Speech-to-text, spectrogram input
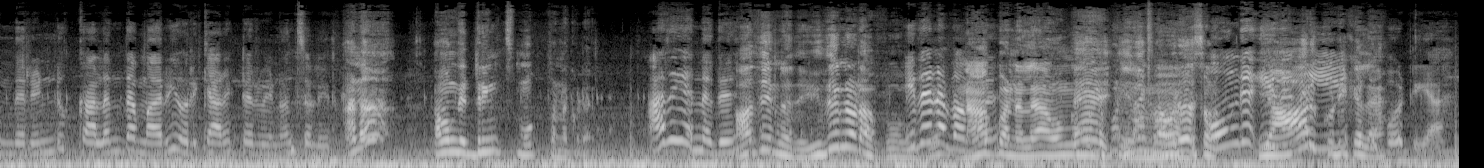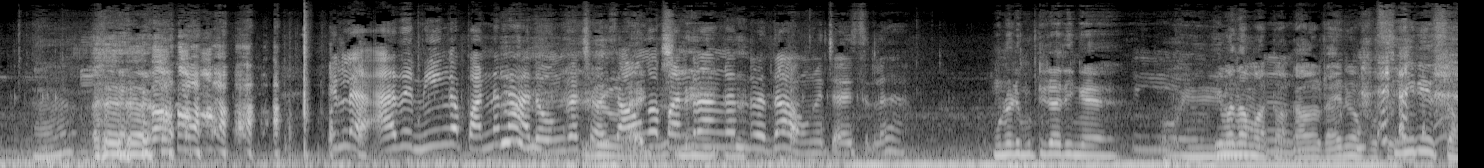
இந்த ரெண்டும் கலந்த மாதிரி ஒரு கேரக்டர் வேணும்னு சொல்லியிருக்கு ஆனா அவங்க ட்ரிங்க் ஸ்மோக் பண்ணக்கூடாது. அது என்னது? அது என்னது? இது என்னடா போ இது என்ன? நான் பண்ணல அவங்க. உங்க யாரு குடிக்கல? போட்டியா? இல்ல அது நீங்க பண்ணல அது உங்க சாய்ஸ் அவங்க பண்றாங்கன்றது அவங்க சாய்ஸ்ல முன்னாடி முட்டிடாதீங்க. இவன் தான் மாட்டான் போட்டு. சீரியஸா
